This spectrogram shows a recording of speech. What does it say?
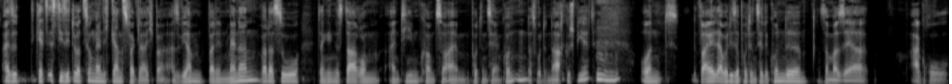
Also jetzt ist die Situation gar nicht ganz vergleichbar. Also wir haben bei den Männern war das so, dann ging es darum, ein Team kommt zu einem potenziellen Kunden, das wurde nachgespielt. Mhm. Und weil aber dieser potenzielle Kunde, sagen wir, sehr agro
